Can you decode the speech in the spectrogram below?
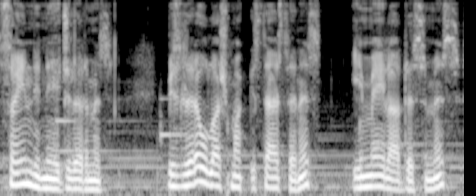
Sayın dinleyicilerimiz, bizlere ulaşmak isterseniz e-mail adresimiz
